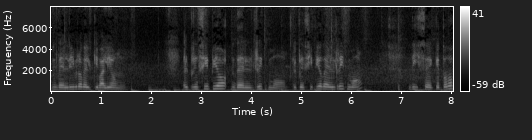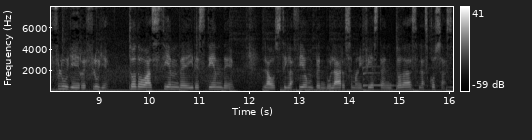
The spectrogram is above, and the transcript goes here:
del libro del Kibalión. El principio del ritmo. El principio del ritmo dice que todo fluye y refluye, todo asciende y desciende. La oscilación pendular se manifiesta en todas las cosas.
